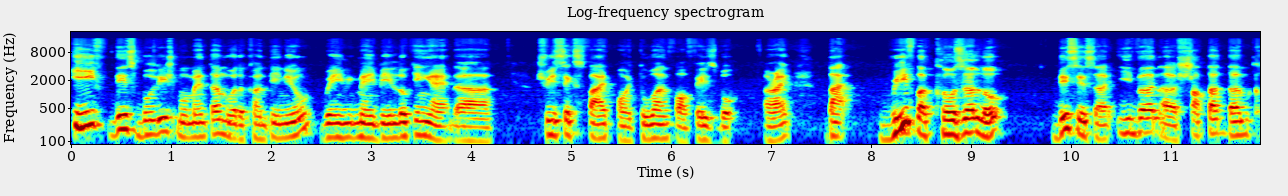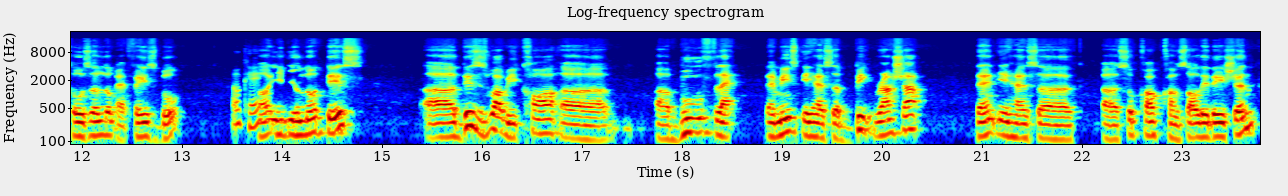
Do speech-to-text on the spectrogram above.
if this bullish momentum were to continue, we may be looking at uh, 365.21 for Facebook. All right. But with a closer look, this is a, even a shorter term closer look at Facebook. Okay. Uh, if you notice, uh, this is what we call a, a bull flag. That means it has a big rush up, then it has a, a so-called consolidation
